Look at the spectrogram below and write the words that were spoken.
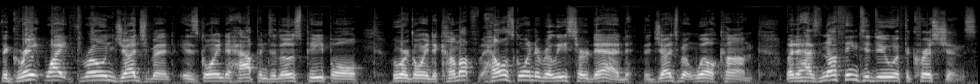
the great white throne judgment is going to happen to those people who are going to come up. Hell's going to release her dead. The judgment will come. But it has nothing to do with the Christians.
